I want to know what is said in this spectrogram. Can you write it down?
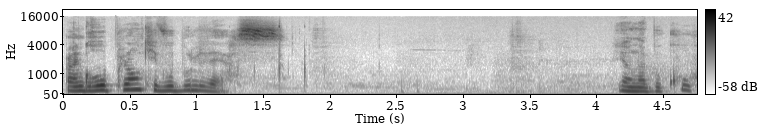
Un gros plan qui vous bouleverse. Il y en a beaucoup.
